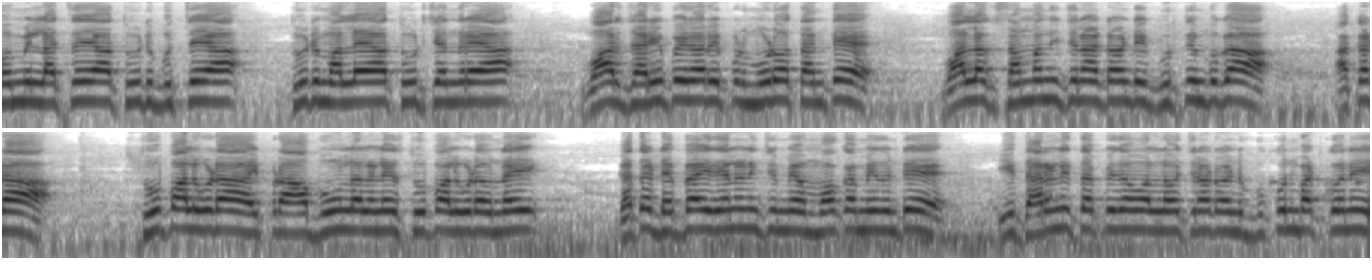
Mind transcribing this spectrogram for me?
బొమ్మి లచ్చయ్య తూటి బుచ్చయ్య తూటి మల్లయ్య తూటి చంద్రయ్య వారు జరిగిపోయినారు. ఇప్పుడు మూడో తంతే. వాళ్ళకు సంబంధించినటువంటి గుర్తింపుగా అక్కడ స్తూపాలు కూడా ఇప్పుడు ఆ భూములలోనే స్తూపాలు కూడా ఉన్నాయి. గత డెబ్బై ఐదేళ్ళ నుంచి మేము మోకం మీద ఉంటే ఈ ధరని తప్పిదం వలన వచ్చినటువంటి బుక్కును పట్టుకొని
